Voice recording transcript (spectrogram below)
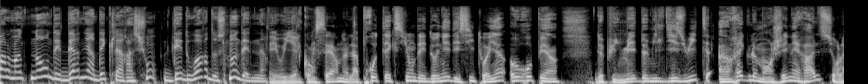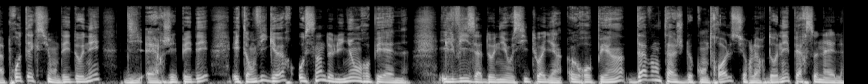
Parle maintenant des dernières déclarations d'Edward Snowden. Et oui, elles concernent la protection des données des citoyens européens. Depuis mai 2018, un règlement général sur la protection des données, dit RGPD, est en vigueur au sein de l'Union européenne. Il vise à donner aux citoyens européens davantage de contrôle sur leurs données personnelles.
